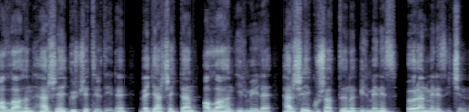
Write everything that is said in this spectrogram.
Allah'ın her şeye güç yetirdiğini ve gerçekten Allah'ın ilmiyle her şeyi kuşattığını bilmeniz, öğrenmeniz için.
